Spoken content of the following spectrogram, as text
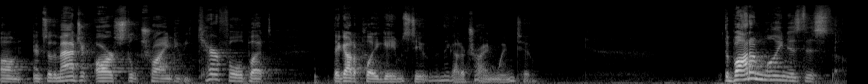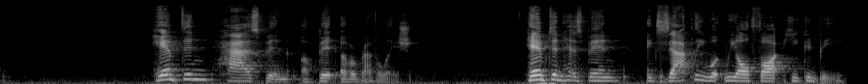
Um, and so the Magic are still trying to be careful, but they got to play games too, and they got to try and win too. The bottom line is this, though Hampton has been a bit of a revelation. Hampton has been exactly what we all thought he could be,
